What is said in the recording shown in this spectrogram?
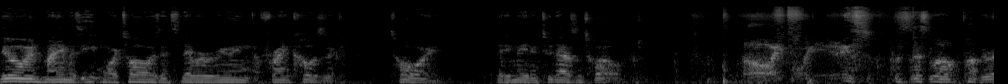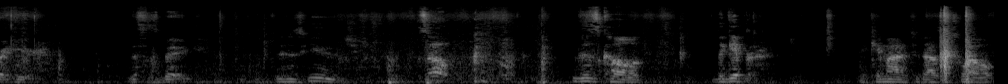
doing? My name is Eat More Toys, and today we're reviewing a Frank Kozik toy that he made in 2012. Oh wait, it's this little puppy right here. This is big. This is huge. So, this is called the Gipper. It came out in 2012.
